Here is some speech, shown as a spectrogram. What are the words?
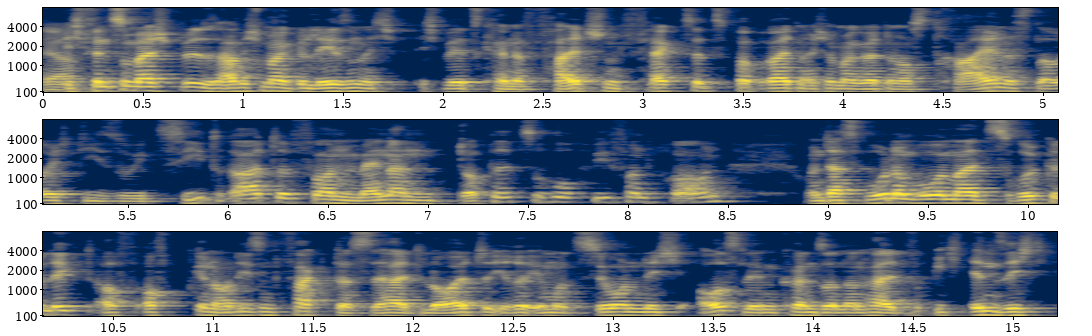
Ja. Ich finde zum Beispiel, das habe ich mal gelesen, ich, ich will jetzt keine falschen Facts jetzt verbreiten, aber ich habe mal gehört, in Australien ist, glaube ich, die Suizidrate von Männern doppelt so hoch wie von Frauen. Und das wurde wohl mal zurückgelegt auf, auf genau diesen Fakt, dass halt Leute ihre Emotionen nicht ausleben können, sondern halt wirklich in sich,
